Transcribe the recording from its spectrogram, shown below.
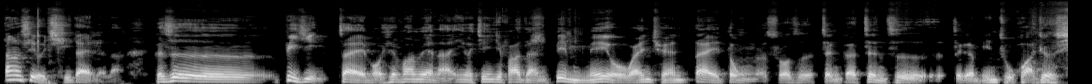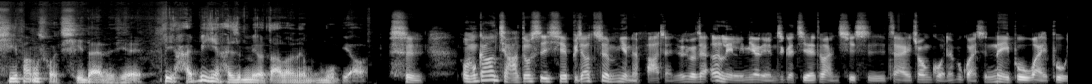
当然是有期待的了。可是毕竟在某些方面呢，因为经济发展并没有完全带动了，说是整个政治这个民主化，就是西方所期待的这些，毕还毕竟还是没有达到那个目标。是我们刚刚讲的都是一些比较正面的发展，就是说在二零零六年这个阶段，其实在中国的不管是内部外部，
